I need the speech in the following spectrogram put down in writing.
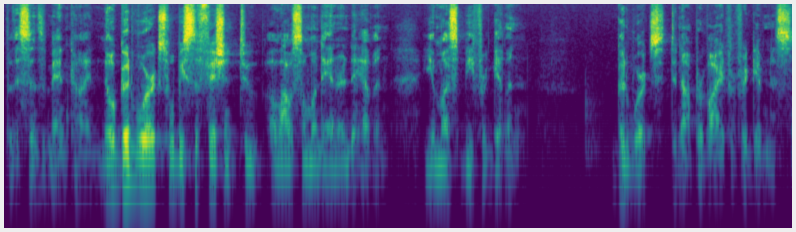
for the sins of mankind. No good works will be sufficient to allow someone to enter into heaven. You must be forgiven. Good works do not provide for forgiveness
